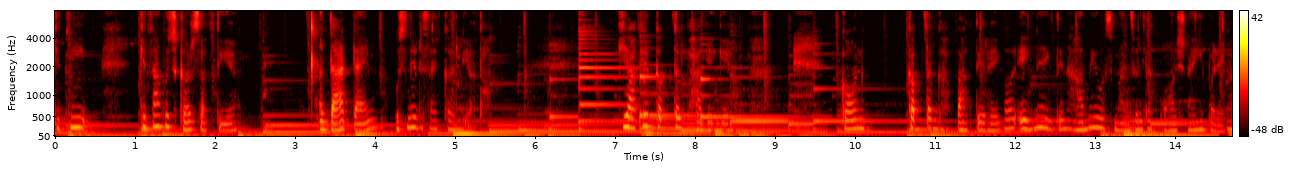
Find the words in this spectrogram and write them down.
कितनी कितना कुछ कर सकती है। दैट टाइम उसने डिसाइड कर लिया था कि आखिर कब तक भागेंगे हम। कौन कब तक भागते रहेगा और एक ना एक दिन हमें उस मंजिल तक पहुँचना ही पड़ेगा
